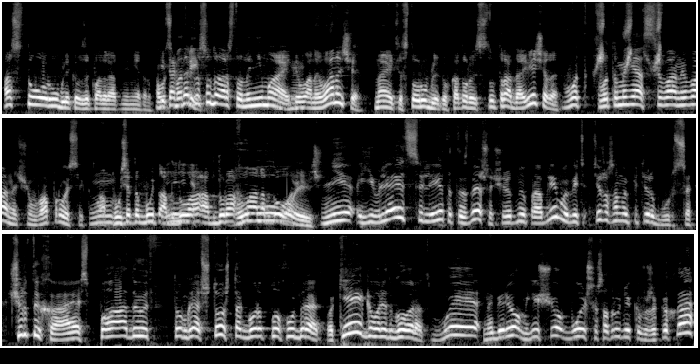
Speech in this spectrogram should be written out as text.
а 100 рубликов за квадратный метр. А и вот тогда смотри. государство нанимает угу. Ивана Ивановича на эти 100 рубликов который с утра до вечера... Вот, вот у меня с Иваном Ивановичем вопросик. Ну, а пусть это будет Абдула, Абдурахман вот. Абдулович. Не является ли это, ты знаешь, очередной проблемой? Ведь те же самые петербуржцы, чертыхаясь, падают, Потом говорят, что ж так город плохо убирает. Окей, говорит город, мы наберем еще больше сотрудников ЖКХ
